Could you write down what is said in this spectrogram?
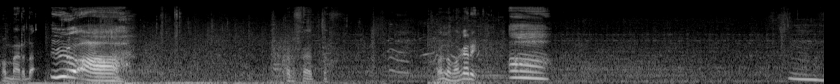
Oh merda. Uah! Perfetto. Quello magari... Ah! Mm.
